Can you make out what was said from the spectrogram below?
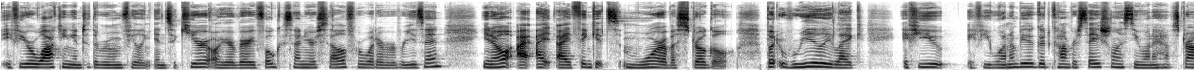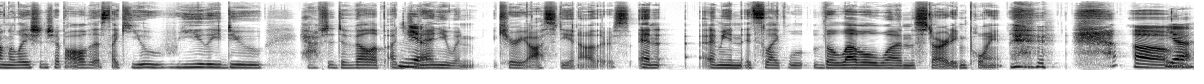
if you're walking into the room feeling insecure or you're very focused on yourself for whatever reason, you know, I, I, I think it's more of a struggle. But really, like if you if you want to be a good conversationalist, you want to have strong relationship, all of this, like you really do have to develop a Yeah. genuine curiosity in others. And I mean, it's like l- the level one starting point. yeah,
